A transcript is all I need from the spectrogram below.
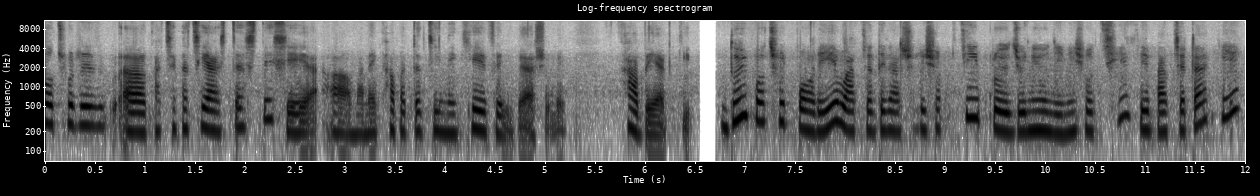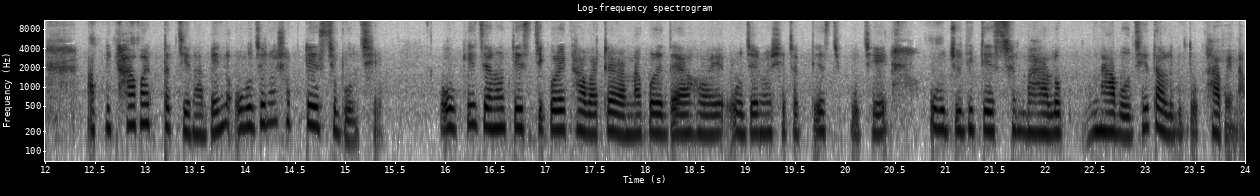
বছরের কাছাকাছি আসতে আসতে সে মানে খাবারটা চিনে খেয়ে ফেলবে আসলে, খাবে আর কি। দুই বছর পরে বাচ্চাদের আসলে সবচেয়ে প্রয়োজনীয় জিনিস হচ্ছে যে বাচ্চাটাকে আপনি খাবারটা চেনাবেন, ও যেন সব টেস্ট বোঝে। ওকে যেন টেস্টি করে খাবারটা রান্না করে দেওয়া হয়, ও যেন সেটা টেস্ট বুঝে। ও যদি টেস্ট ভালো না বোঝে তাহলে কিন্তু খাবে না।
